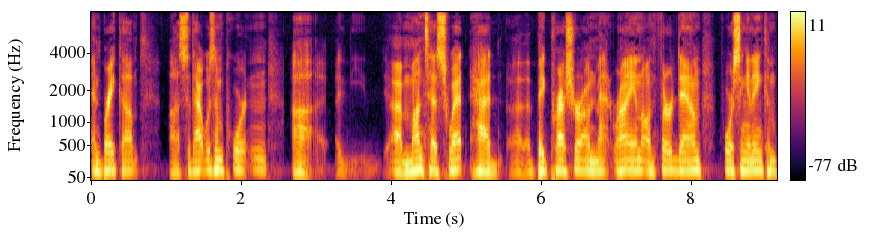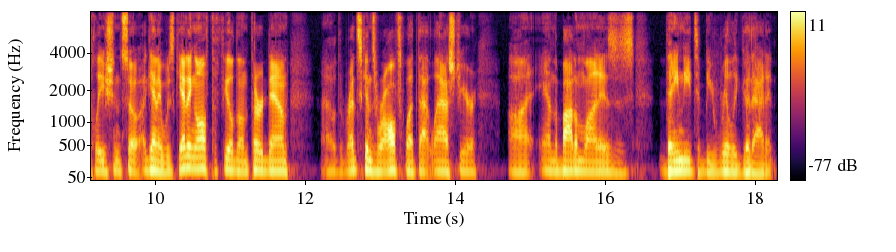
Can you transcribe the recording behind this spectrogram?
and breakup, uh, so that was important. Uh, uh, Montez Sweat had a big pressure on Matt Ryan on third down, forcing an incompletion. So again, it was getting off the field on third down. Uh, the Redskins were awful at that last year, uh, and the bottom line is, is they need to be really good at it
